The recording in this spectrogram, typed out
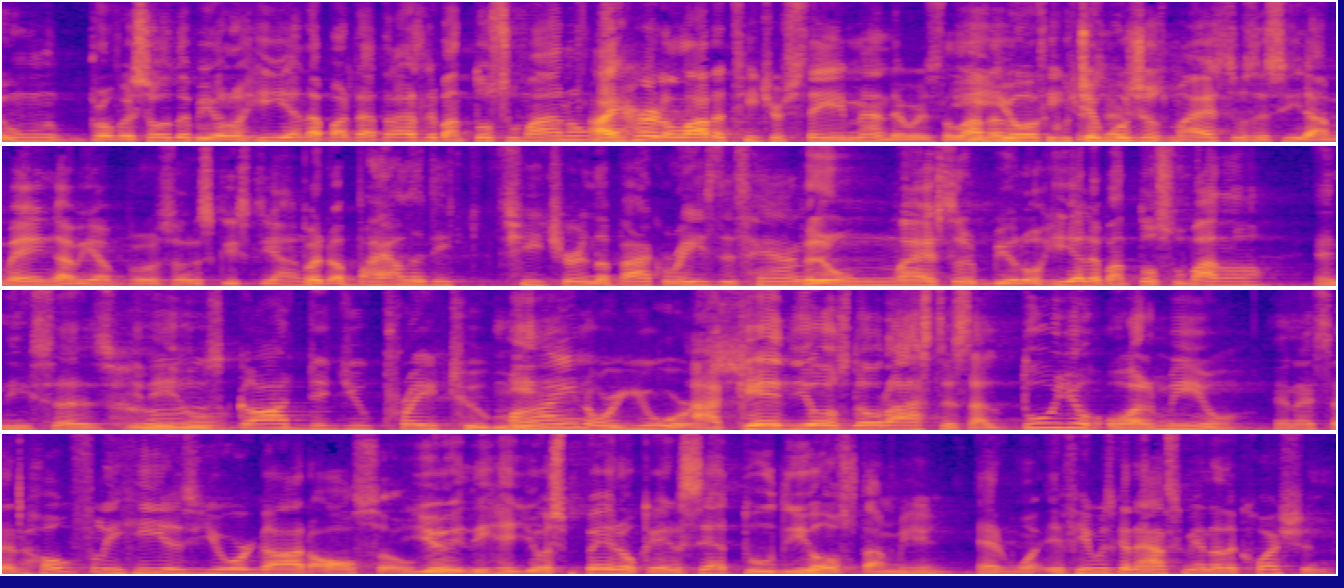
Un profesor de biología en la parte de atrás levantó su mano. I heard a lot of teachers say amen. There was a lot y yo of escuché teachers muchos maestros decir amén. Habían profesores cristianos, But a biology teacher in the back raised his hand. Pero un maestro de biología levantó su mano And he says, Y dijo, Whose God did you pray to, mine or yours? ¿A qué Dios le oraste? ¿Al tuyo o al mío? And I said, Hopefully he is your God also. Y yo dije, yo espero que Él sea tu Dios también. And wh- if he was going to ask me another question,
